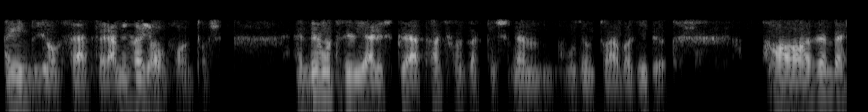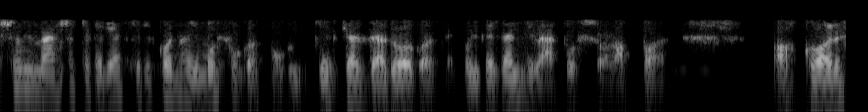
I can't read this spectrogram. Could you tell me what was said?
elinduljon felfelé, ami nagyon fontos. Egy nagyon triviális példát hagy hozzak, és nem húzom tovább az időt. Ha az ember semmi másra, csak egy egyszerű konyhai mosogatóként kezd el dolgozni, mondjuk egy ventilátós lappal, akkor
